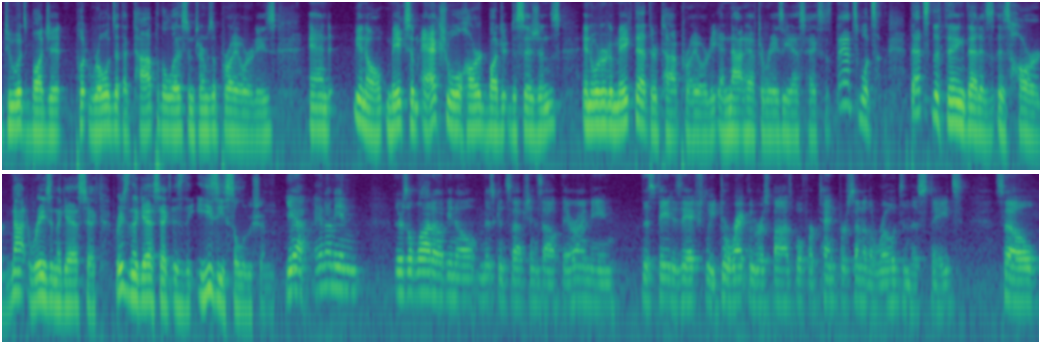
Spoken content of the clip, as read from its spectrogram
do its budget, put roads at the top of the list in terms of priorities, and you know, make some actual hard budget decisions in order to make that their top priority and not have to raise gas taxes. That's what's that's the thing that is is hard. Not raising the gas tax. Raising the gas tax is the easy solution. Yeah, and I mean, there's a lot of you know misconceptions out there. I mean, the state is actually directly responsible for 10% of the roads in the states. So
